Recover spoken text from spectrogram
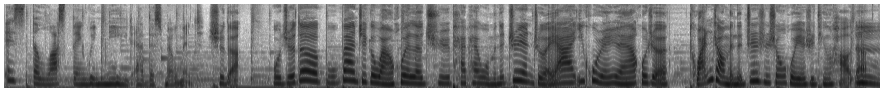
is the last thing we need at this moment。是的，我觉得不办这个晚会了，去拍拍我们的志愿者呀、医护人员啊，或者团长们的真实生活也是挺好的。嗯，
